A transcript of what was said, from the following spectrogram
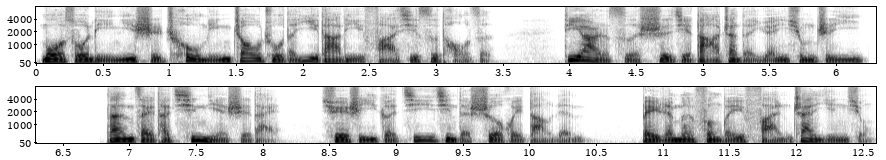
墨索里尼是臭名昭著的意大利法西斯头子，第二次世界大战的元凶之一。但在他青年时代，却是一个激进的社会党人，被人们奉为反战英雄。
